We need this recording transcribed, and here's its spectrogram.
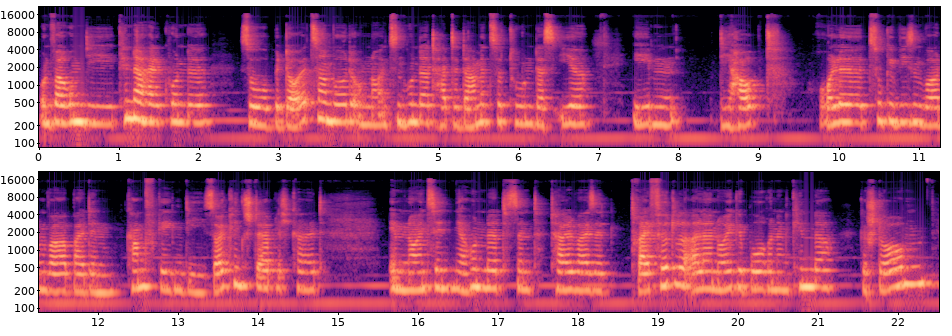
Und warum die Kinderheilkunde so bedeutsam wurde um 1900, hatte damit zu tun, dass ihr eben die Hauptrolle zugewiesen worden war bei dem Kampf gegen die Säuglingssterblichkeit. Im 19. Jahrhundert sind teilweise drei Viertel aller neugeborenen Kinder gestorben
